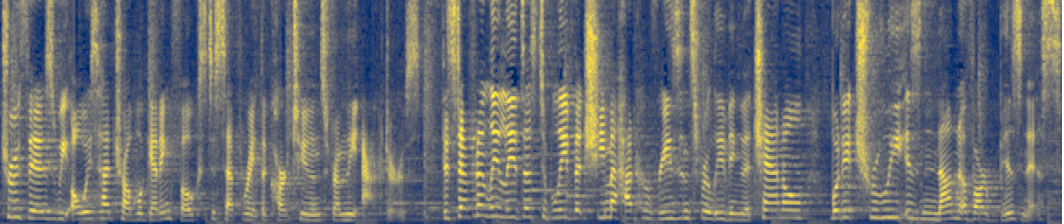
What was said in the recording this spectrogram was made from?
Truth is, we always had trouble getting folks to separate the cartoons from the actors. This definitely leads us to believe that Shima had her reasons for leaving the channel, but it truly is none of our business.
